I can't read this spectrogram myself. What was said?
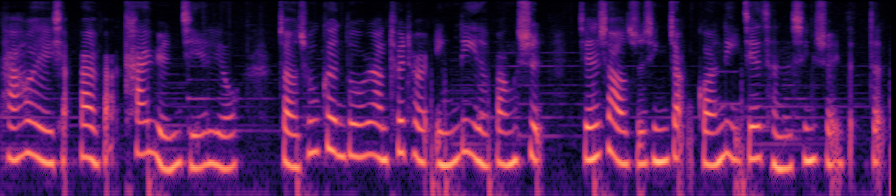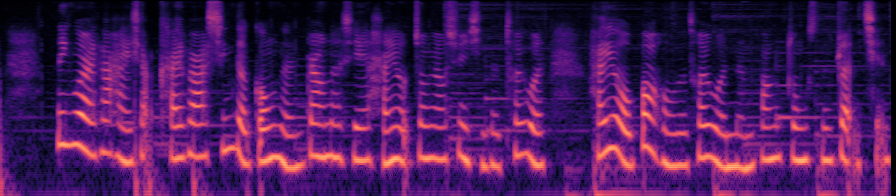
他会想办法开源节流，找出更多让 Twitter 盈利的方式，减少执行长、管理阶层的薪水等等。另外，他还想开发新的功能，让那些含有重要讯息的推文，还有爆红的推文能帮公司赚钱。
